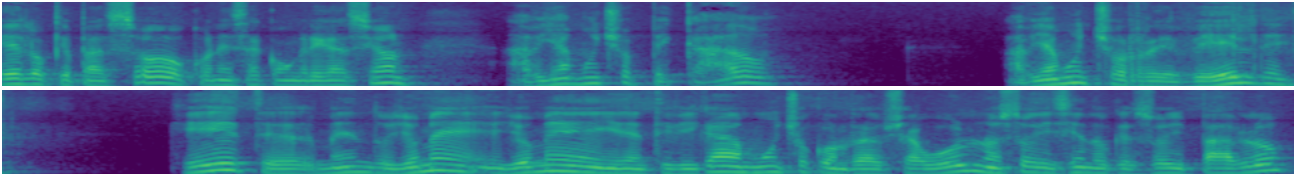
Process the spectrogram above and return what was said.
¿Qué es lo que pasó con esa congregación? Había mucho pecado, había mucho rebelde. Qué tremendo. Yo me, yo me identificaba mucho con Rab Shaul, no estoy diciendo que soy Pablo,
